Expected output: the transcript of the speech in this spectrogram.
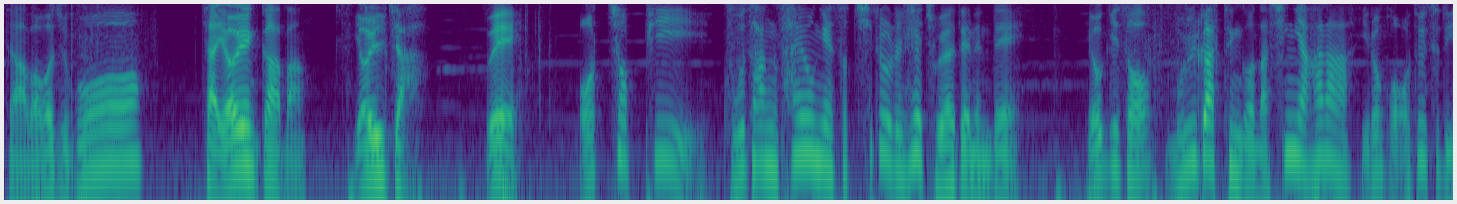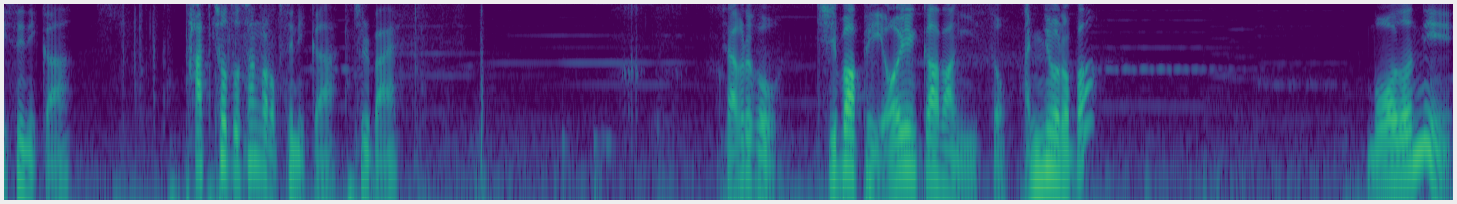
자 먹어주고. 자 여행 가방. 열자. 왜? 어차피 구상 사용해서 치료를 해줘야 되는데 여기서 물 같은 거나 식량 하나 이런 거 얻을 수도 있으니까. 다쳐도 상관없으니까. 출발. 자 그리고 집 앞에 여행 가방이 있어. 안 열어봐? 뭐 얻었니?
